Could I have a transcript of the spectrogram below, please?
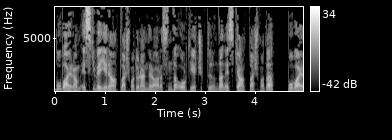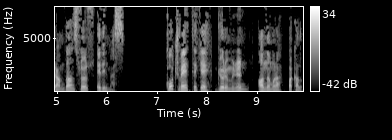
Bu bayram eski ve yeni antlaşma dönemleri arasında ortaya çıktığından eski antlaşmada bu bayramdan söz edilmez. Koç ve teke görümünün anlamına bakalım.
